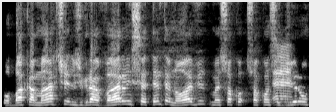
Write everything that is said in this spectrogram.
O Bacamarte eles gravaram em 79, mas só, só conseguiram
